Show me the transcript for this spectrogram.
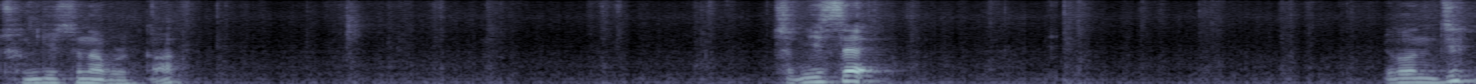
전기 쓰나 볼까? 전기세 이건지?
